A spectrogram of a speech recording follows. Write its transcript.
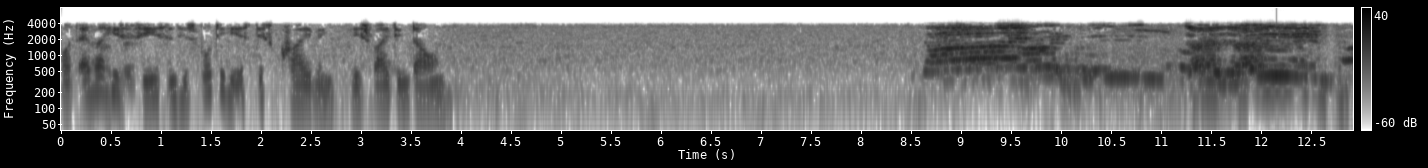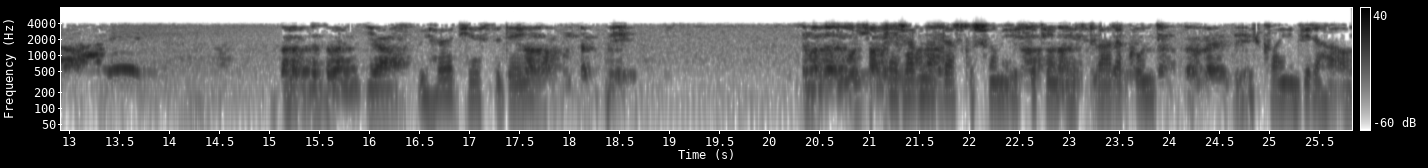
Whatever he sees in his body, he is describing, he is writing down. कल अपने श्रवण किया We heard yesterday राधा कुंड तट पे श्रीमद गोस्वामी that जी Raghunath महाराज Das Goswami is sitting राधा at के Radha Kund, कीर्तन कर रहे थे he's crying in Vidaha of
